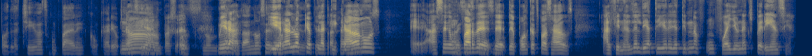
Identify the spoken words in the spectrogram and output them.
pues las chivas, compadre, con Carioca. No, al 100, pues, eh, pues, no, mira, no se Y era lo que, platicábamos eh, hace un par de, de, de podcasts pasados. Al final del día, Tigres ya tiene una- un fuelle, una experiencia.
